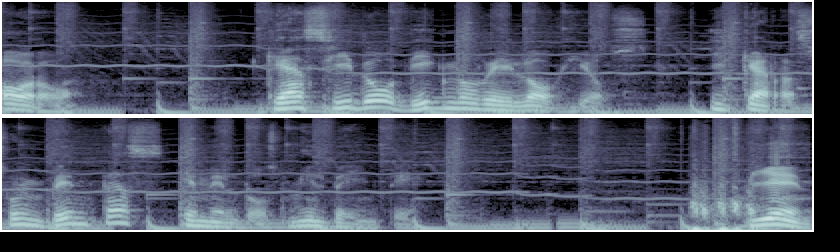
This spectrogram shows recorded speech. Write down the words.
Oro, que ha sido digno de elogios y que arrasó en ventas en el 2020. Bien,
